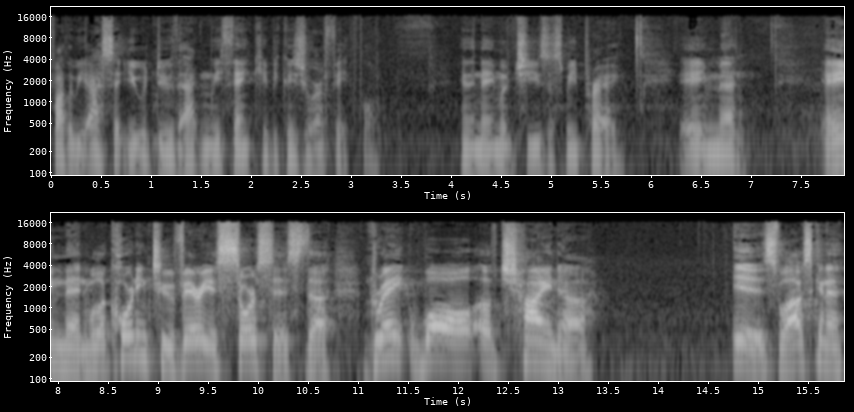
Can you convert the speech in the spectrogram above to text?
Father, we ask that you would do that, and we thank you because you are faithful. In the name of Jesus, we pray. Amen. Amen. Well, according to various sources, the Great Wall of China is, well, I was going to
